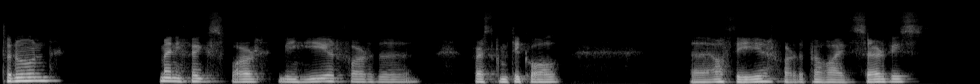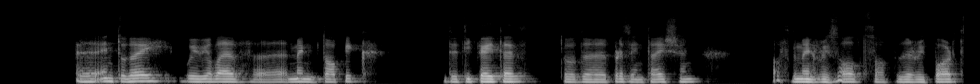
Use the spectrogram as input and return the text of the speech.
afternoon. Many thanks for being here for the first committee call uh, of the year for the Provide service. Uh, and today we will have a main topic dedicated to the presentation of the main results of the report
